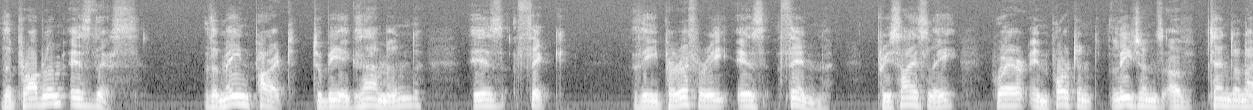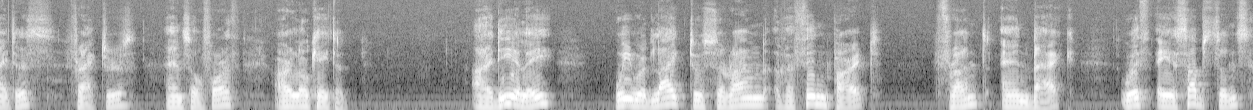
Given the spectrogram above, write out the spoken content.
The problem is this. The main part to be examined is thick. The periphery is thin, precisely where important lesions of tendonitis, fractures, and so forth are located. Ideally, we would like to surround the thin part, front and back, with a substance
